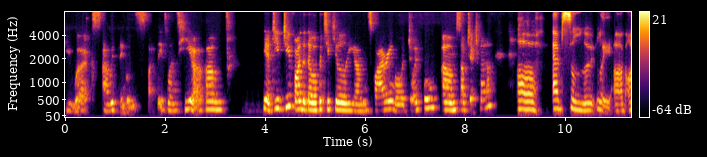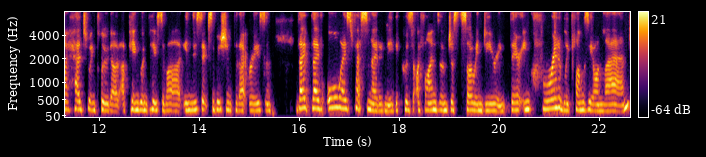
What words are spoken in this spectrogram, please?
few works uh, with penguins like these ones here. Um, yeah, do you, do you find that they were particularly um, inspiring or joyful um, subject matter? Oh, absolutely. Um, I had to include a, a penguin piece of art in this exhibition for that reason they, they've always fascinated me because I find them just so endearing. They're incredibly clumsy on land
